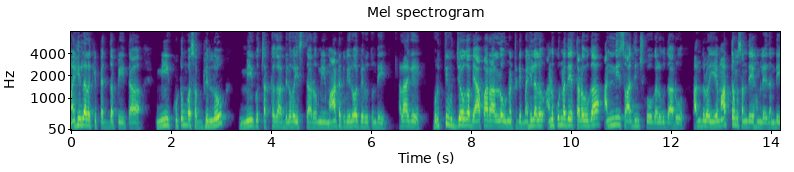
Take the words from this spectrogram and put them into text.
మహిళలకి పెద్ద పీట. మీ కుటుంబ సభ్యుల్లో మీకు చక్కగా విలువ ఇస్తారు. మీ మాటకు విలువ పెరుగుతుంది. అలాగే వృత్తి ఉద్యోగ వ్యాపారాల్లో ఉన్నటువంటి మహిళలు అనుకున్నదే తడవుగా అన్నీ సాధించుకోగలుగుతారు. అందులో ఏమాత్రం సందేహం లేదండి.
